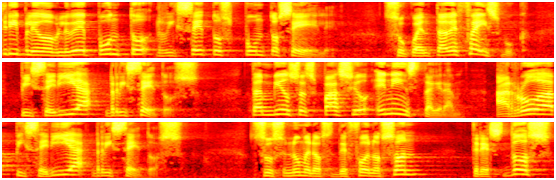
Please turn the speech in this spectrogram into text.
www.ricetos.cl, su cuenta de Facebook, Pizzería Ricetos, también su espacio en Instagram, arroba Pizzería Ricetos. Sus números de fono son 32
